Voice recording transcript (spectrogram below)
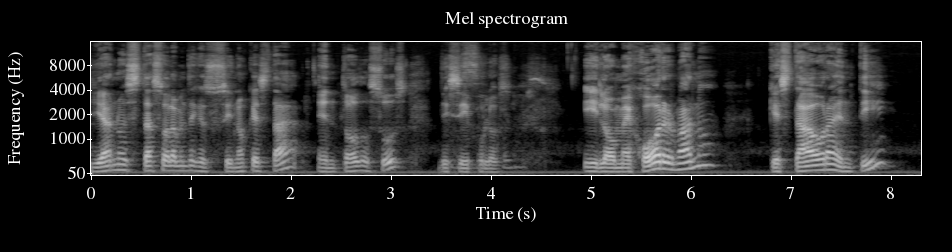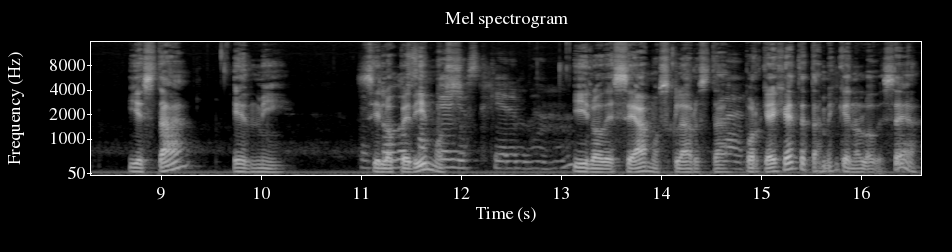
ya no está solamente en Jesús, sino que está en todos sus discípulos. Y lo mejor, hermano, que está ahora en ti y está en mí. si lo pedimos y lo deseamos, claro está. Porque hay gente también que no lo desea.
